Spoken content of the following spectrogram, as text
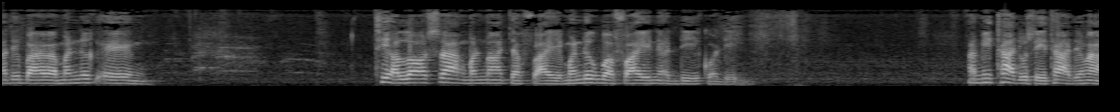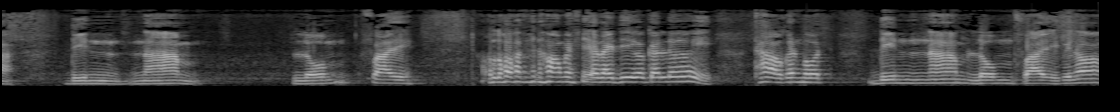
อธิบายว่ามันนึกเอง ที่อัลลอฮ์สร้างมันมาจากไฟ มันนึกว่าไฟเนี่ยดีกว่าดิน มันมีธาตุอยู่สี่ธาตุใช่ไหมดินน้ำลมไฟอัลลอฮ์พี่น้องไม่มีอะไรดีกว่ากันเลย เท่ากันหมด ดินน้ำลมไฟพี่น้อง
